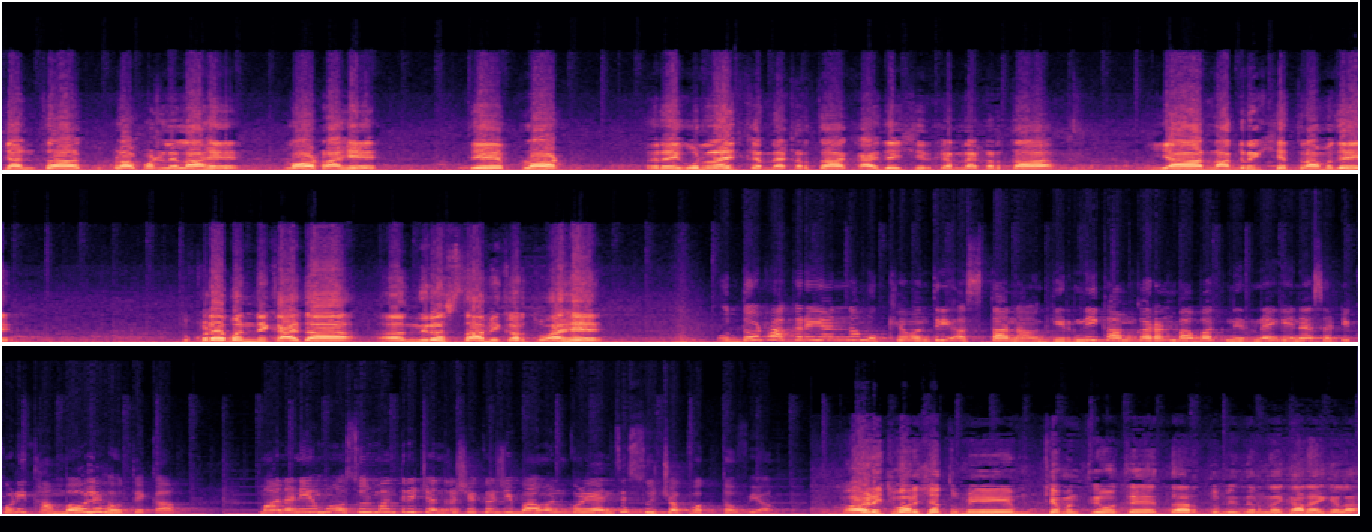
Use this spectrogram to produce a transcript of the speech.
ज्यांचा तुकडा पडलेला आहे प्लॉट आहे ते प्लॉट रेग्युलराईज करण्याकरता कायदेशीर करण्याकरता या नागरिक क्षेत्रामध्ये तुकडेबंदी कायदा निरस्त आम्ही करतो आहे. उद्धव ठाकरे यांना मुख्यमंत्री असताना गिरणी कामगारांबाबत निर्णय घेण्यासाठी कोणी थांबवले होते का? माननीय महसूल मंत्री चंद्रशेखरजी बावनकुळे यांचे सूचक वक्तव्य. अडीच वर्ष तुम्ही मुख्यमंत्री होते तर तुम्ही निर्णय का नाही केला?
